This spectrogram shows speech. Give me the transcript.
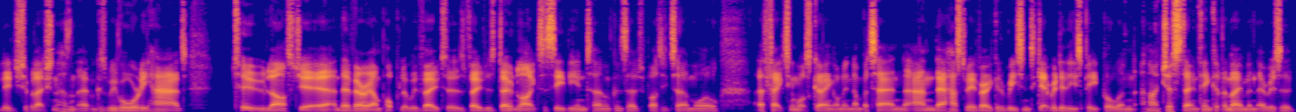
leadership election, hasn't there? Because we've already had two last year, and they're very unpopular with voters. Voters don't like to see the internal Conservative Party turmoil affecting what's going on in number 10, and there has to be a very good reason to get rid of these people. And, and I just don't think at the moment there is a,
